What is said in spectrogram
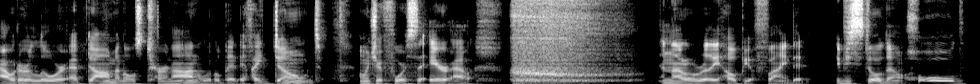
outer lower abdominals turn on a little bit. If I don't, I want you to force the air out. And that'll really help you find it. If you still don't, hold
